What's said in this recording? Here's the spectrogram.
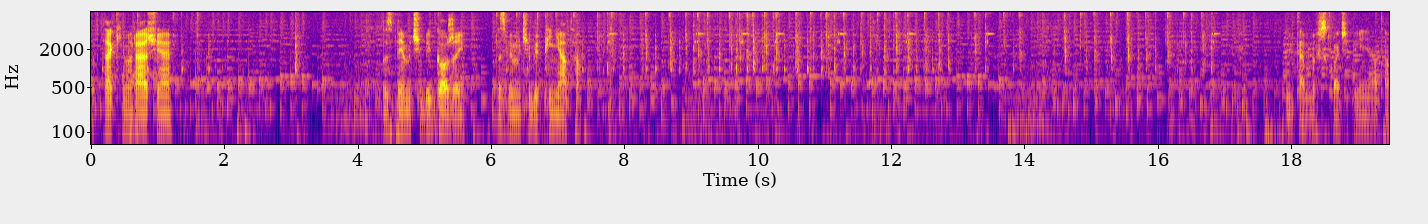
to w takim razie nazwiemy ciebie gorzej. Nazwiemy ciebie piniata. Witamy w składzie piniata.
